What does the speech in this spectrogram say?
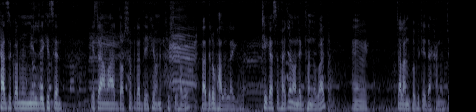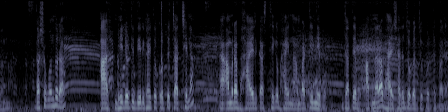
কাজকর্মে মিল দেখেছেন এটা আমার দর্শকরা দেখে অনেক খুশি হবে। তাদেরও ভালো লাগবে। ঠিক আছে ভাইজান, অনেক ধন্যবাদ চালান কপিটি দেখানোর জন্য। দর্শক বন্ধুরা, আর ভিডিওটি দীর্ঘায়িত করতে চাচ্ছি না। আমরা ভাইয়ের কাছ থেকে ভাই নাম্বারটি নেব, যাতে আপনারা ভাইয়ের সাথে যোগাযোগ করতে পারেন।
